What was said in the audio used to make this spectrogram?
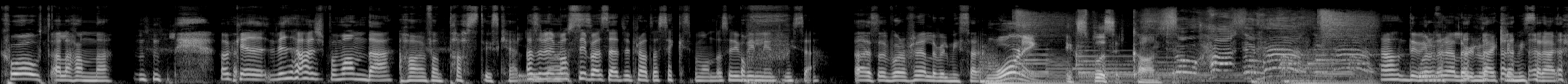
Quote alla Hanna. Okej, vi hörs på måndag. Ha en fantastisk helg. Alltså vi måste ju bara säga att vi pratar sex på måndag så det vill ni inte missa. alltså, våra föräldrar vill missa det. Warning! Explicit content. Ja, du Våra föräldrar vill verkligen missa det här.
